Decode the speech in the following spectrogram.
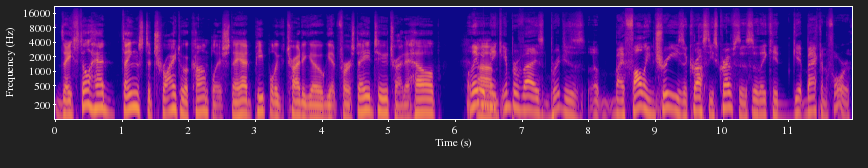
they still had things to try to accomplish. They had people to try to go get first aid to, try to help. Well, they would Um, make improvised bridges uh, by falling trees across these crevices so they could get back and forth.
